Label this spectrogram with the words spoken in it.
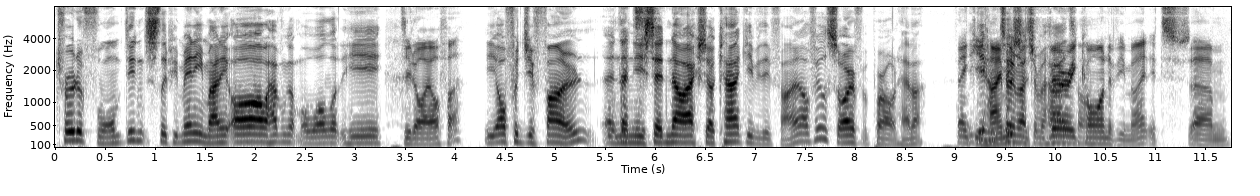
true to form, didn't slip him any money. Oh, I haven't got my wallet here. Did I offer? He offered your phone, and then you that's- said, "No, actually, I can't give you the phone." I feel sorry for poor old Hammer. Thank You you, give him too Hamish. much It's of a hard very time. kind of you, mate. It's um,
